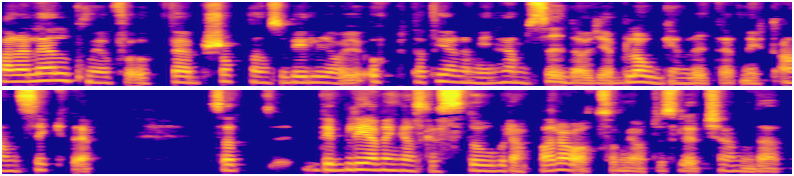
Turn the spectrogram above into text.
parallellt med att få upp webbshoppen så ville jag ju uppdatera min hemsida och ge bloggen lite ett nytt ansikte. Så att det blev en ganska stor apparat som jag till slut kände att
